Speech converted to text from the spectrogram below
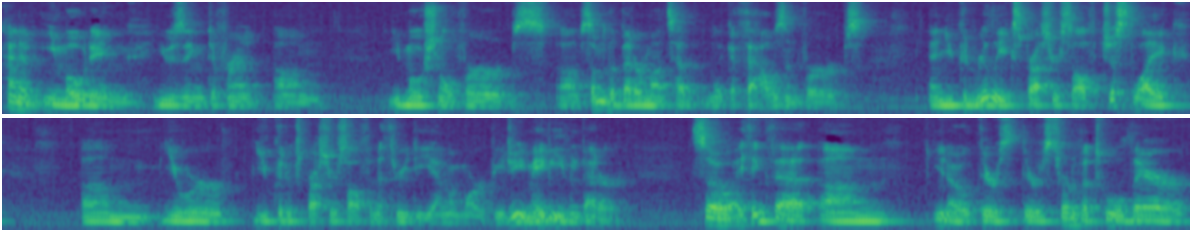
kind of emoting using different um, emotional verbs. Um, some of the better MUDs had like a thousand verbs, and you could really express yourself just like um, you were you could express yourself in a 3D MMORPG, maybe even better. So I think that um, you know there's there's sort of a tool there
